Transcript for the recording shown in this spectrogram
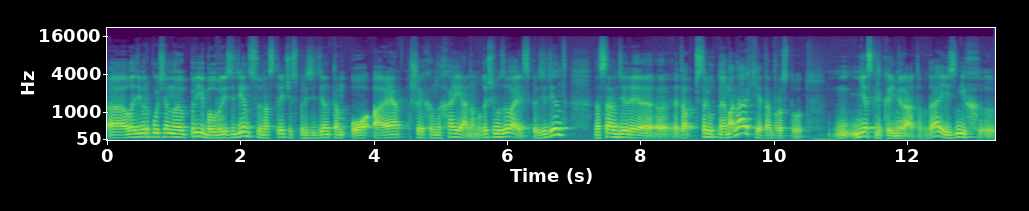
э, Владимир Путин прибыл в резиденцию на встречу с президентом ОАЭ Шейхом Нахаяном. Ну, то есть он называется президент. На самом деле э, это абсолютная монархия, там просто вот несколько эмиратов, да, из них э,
